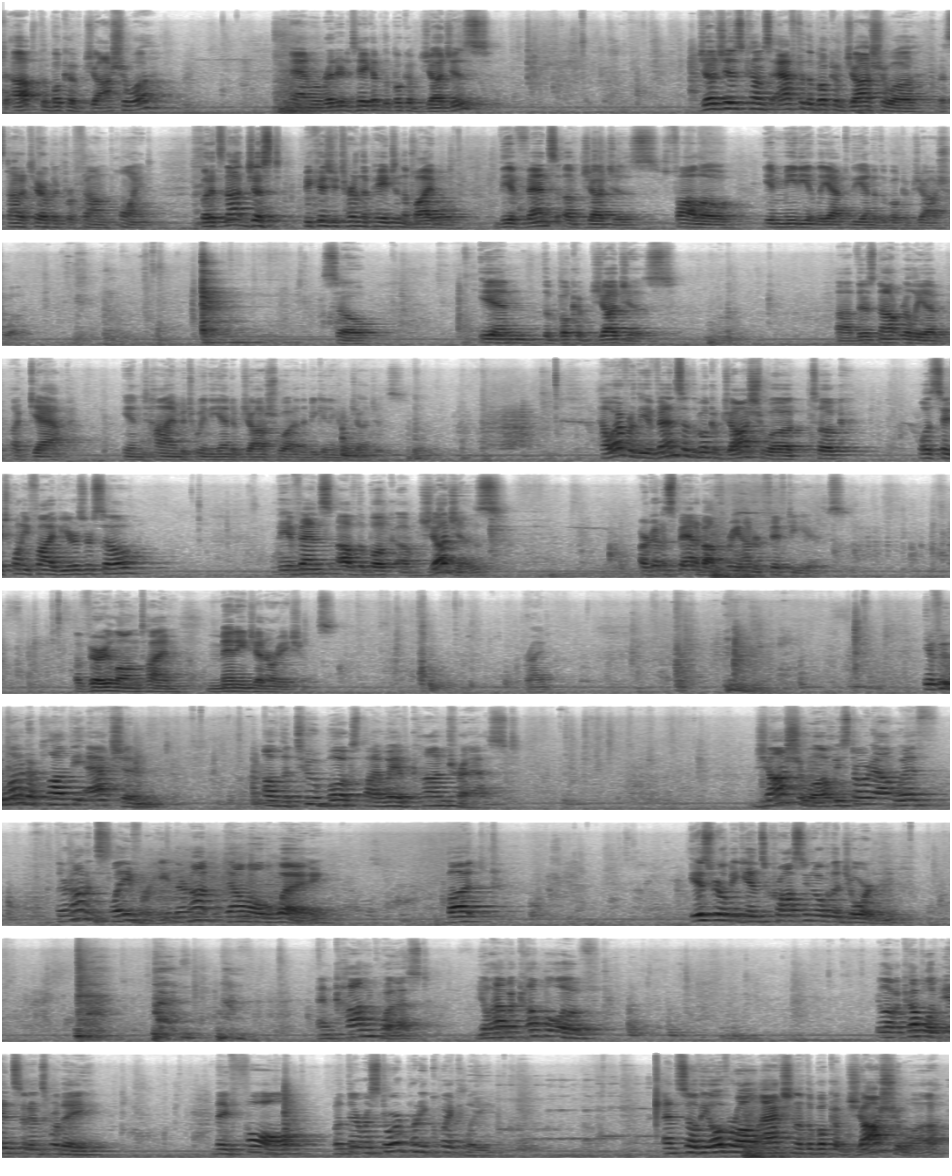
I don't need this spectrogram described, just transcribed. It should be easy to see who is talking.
Speaker 1: wrapped up the book of Joshua, and we're ready to take up the book of Judges. Judges comes after the book of Joshua. That's not a terribly profound point, but it's not just because you turn the page in the Bible. The events of Judges follow immediately after the end of the book of Joshua. So, in the book of Judges, uh, there's not really a, a gap in time between the end of Joshua and the beginning of Judges. However, the events of the book of Joshua took, let's say 25 years or so. The events of the book of Judges are going to span about 350 years. A very long time, many generations. Right? If we wanted to plot the action of the two books by way of contrast, Joshua, we start out with, they're not in slavery, they're not down all the way, but Israel begins crossing over the Jordan and conquest. You'll have a couple of you'll have a couple of incidents where they they fall, but they're restored pretty quickly. And so the overall action of the book of Joshua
